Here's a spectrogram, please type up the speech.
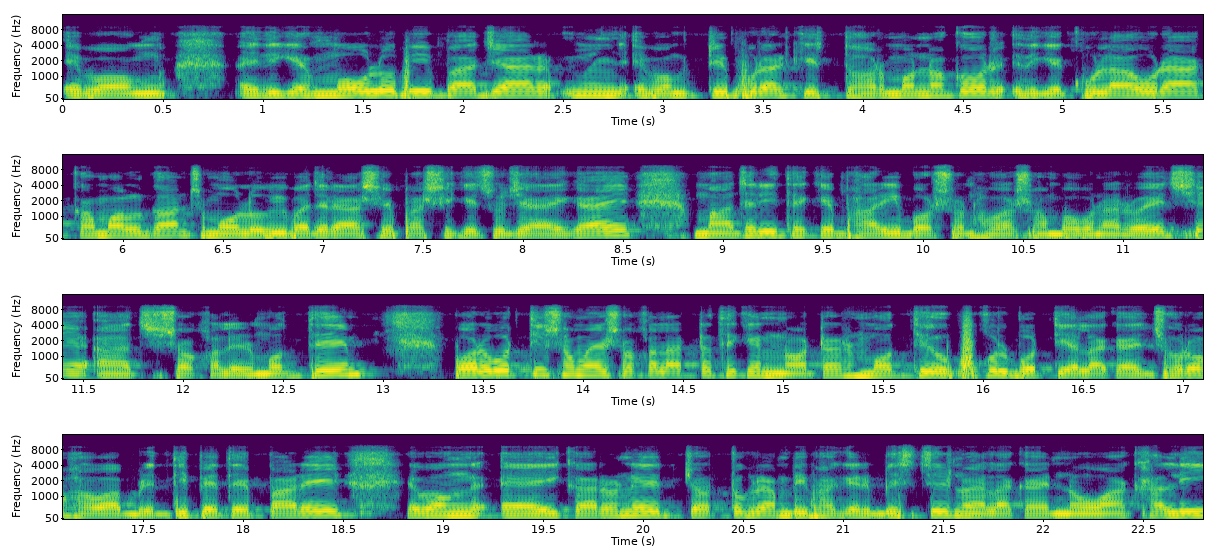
এবং এদিকে মৌলভীবাজার এবং ত্রিপুরার কিছু ধর্মনগর, এদিকে কুলাউড়া, কমলগঞ্জ, মৌলভীবাজারের আশেপাশে কিছু জায়গায় মাঝারি থেকে ভারী বর্ষণ হওয়ার সম্ভাবনা রয়েছে আজ সকালের মধ্যে। পরবর্তী সময়ে সকাল আটটা থেকে নটার মধ্যে উপকূলবর্তী এলাকায় ঝোড়ো হাওয়া বৃদ্ধি পেতে পারে এবং এই কারণে চট্টগ্রাম বিভাগের বিস্তীর্ণ এলাকায় নোয়াখালী,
